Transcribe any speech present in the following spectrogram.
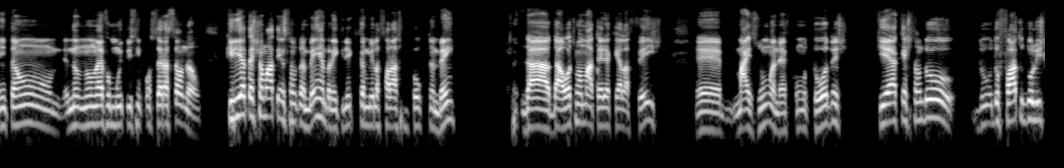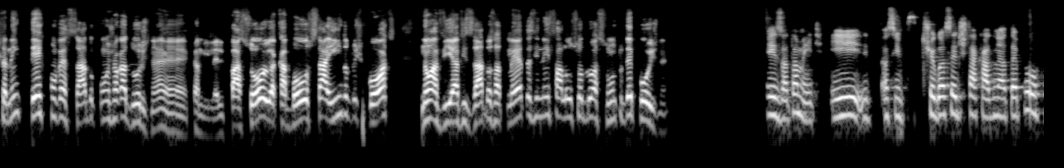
então não, não levo muito isso em consideração, não. Queria até chamar a atenção também, Rembrandt, queria que Camila falasse um pouco também da, da ótima matéria que ela fez, é, mais uma, né, como todas, que é a questão do, do, do, fato do Lisca nem ter conversado com os jogadores, né, Camila? Ele passou e acabou saindo do esporte, não havia avisado os atletas e nem falou sobre o assunto depois, né? Exatamente. E, assim, chegou a ser destacado né, até por.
